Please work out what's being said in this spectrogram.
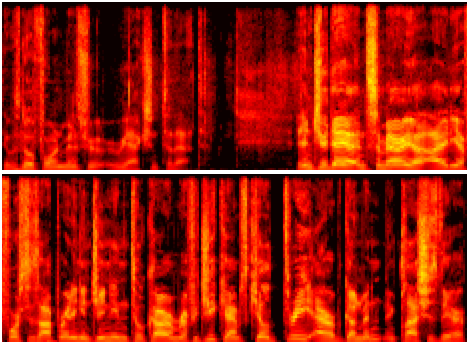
There was no foreign ministry reaction to that. In Judea and Samaria, IDF forces operating in Jenin and Tulkarm refugee camps killed three Arab gunmen in clashes there.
